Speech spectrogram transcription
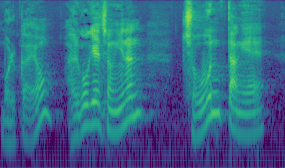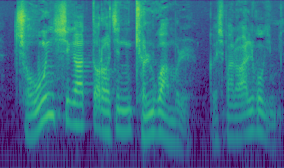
뭘까요? 알곡의 정의는 좋은 땅에 좋은 씨가 떨어진 결과물, 그것이 바로 알곡입니다.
